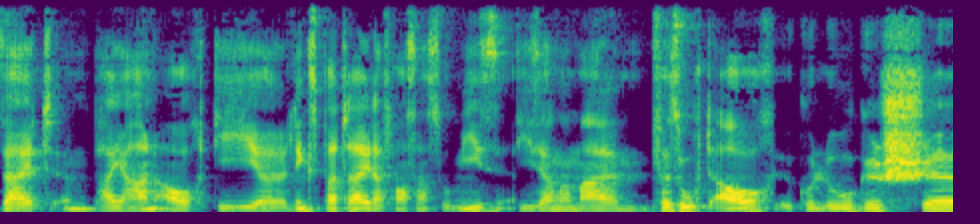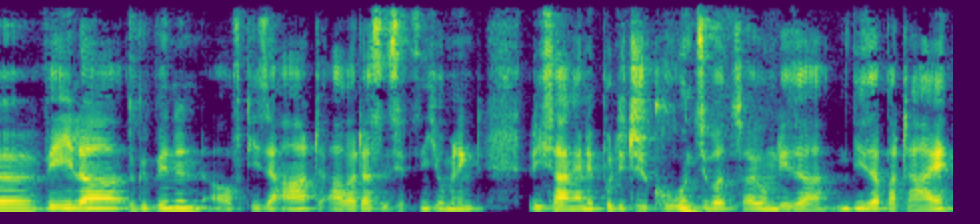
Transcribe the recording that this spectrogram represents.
seit ein paar Jahren auch die äh, Linkspartei, la France Insoumise, die, sagen wir mal, versucht auch ökologische Wähler zu gewinnen auf diese Art. Aber das ist jetzt nicht unbedingt, würde ich sagen, eine politische Grundüberzeugung dieser, dieser Partei.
